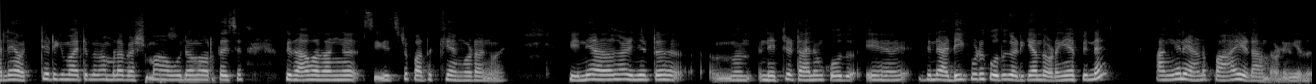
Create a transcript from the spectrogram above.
അല്ലെ ഒറ്റയടിക്ക് മാറ്റുമ്പോൾ നമ്മളെ വിഷമാവൂലോ എന്ന് ഓർത്തേച്ച് പിതാവ് അതങ്ങ് സ്വീകരിച്ചിട്ട് പതുക്കെ അങ്ങോട്ട് അങ്ങ് മാറ്റി പിന്നെ അത് കഴിഞ്ഞിട്ട് നെറ്റിട്ടാലും കൊതു ഇതിന്റെ അടിയിൽ കൂടി കൊതു കടിക്കാൻ തുടങ്ങിയ പിന്നെ അങ്ങനെയാണ് പായ ഇടാൻ തുടങ്ങിയത്.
